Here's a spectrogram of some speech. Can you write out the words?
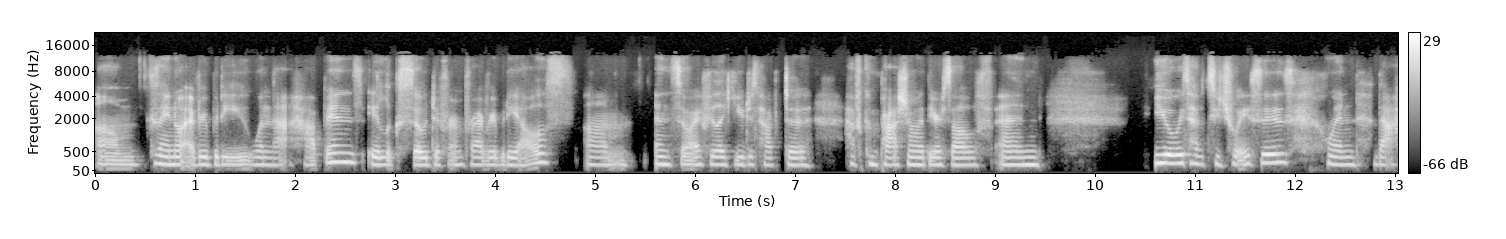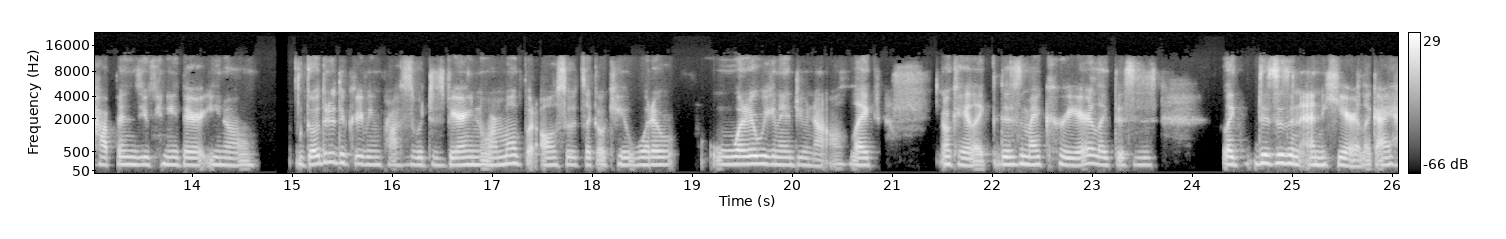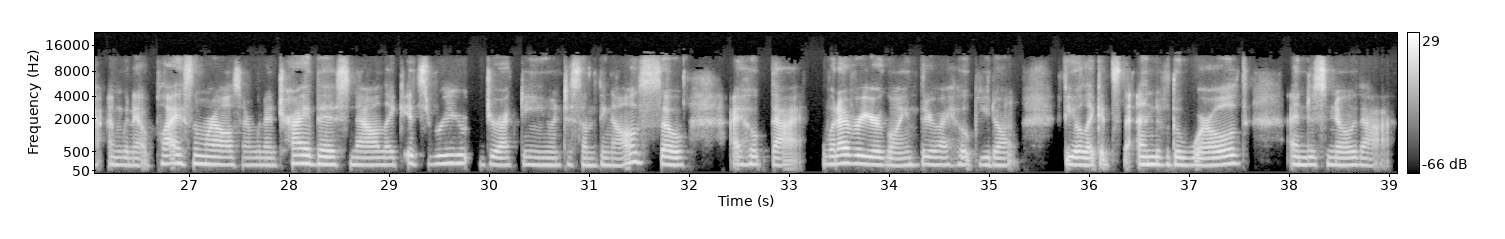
um because i know everybody when that happens it looks so different for everybody else um and so i feel like you just have to have compassion with yourself and you always have two choices when that happens. You can either, you know, go through the grieving process, which is very normal, but also it's like, okay, what are what are we gonna do now? Like, okay, like this is my career, like this is like this doesn't end here. Like I I'm gonna apply somewhere else, or I'm gonna try this now. Like it's redirecting you into something else. So I hope that whatever you're going through, I hope you don't feel like it's the end of the world and just know that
